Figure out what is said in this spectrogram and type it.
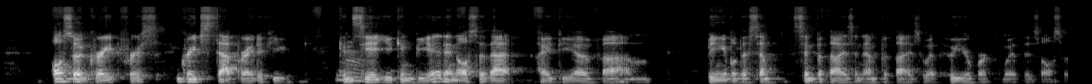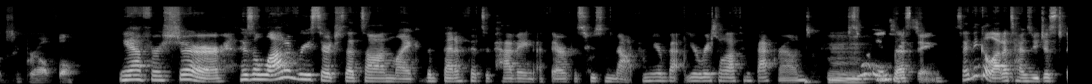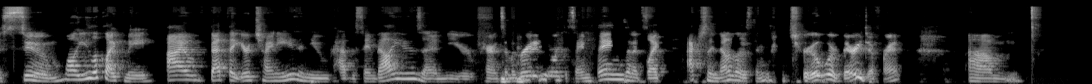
also a great first, great step, right? If you can yeah. see it, you can be it. And also that idea of um, being able to sim- sympathize and empathize with who you're working with is also super helpful. Yeah, for sure. There's a lot of research that's on like the benefits of having a therapist who's not from your ba- your racial ethnic background. Mm. It's really interesting. So I think a lot of times we just assume, well, you look like me. I bet that you're Chinese and you have the same values and your parents immigrated here with the same things. And it's like actually none of those things are true. We're very different. Um,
